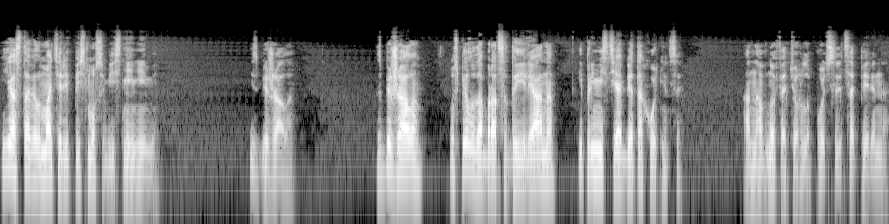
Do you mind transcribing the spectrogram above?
Я оставил матери письмо с объяснениями. И сбежала. Сбежала, успела добраться до Илиана и принести обед охотницы. Она вновь отерла пот с лица Перина.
